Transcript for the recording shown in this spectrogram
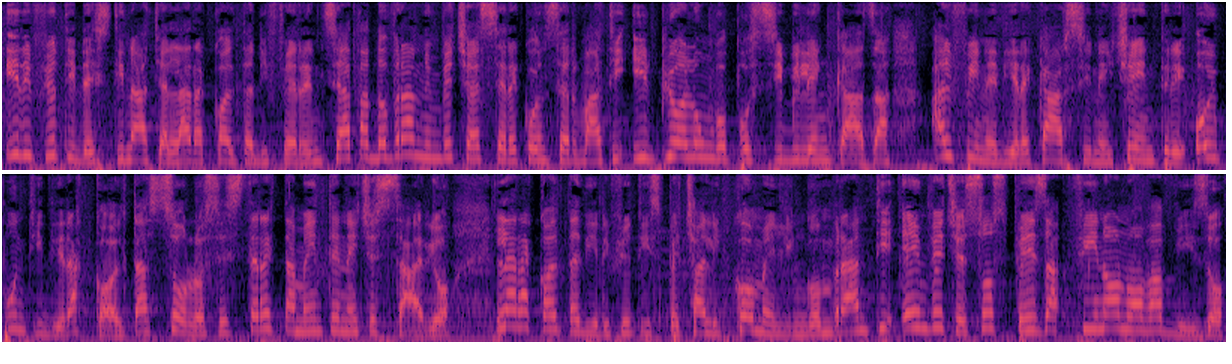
I rifiuti destinati alla raccolta differenziata dovranno invece essere conservati il più a lungo possibile in casa, al fine di recarsi nei centri o i punti di raccolta solo se strettamente necessario. La raccolta di rifiuti rifiuti speciali come gli ingombranti è invece sospesa fino a nuovo avviso.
